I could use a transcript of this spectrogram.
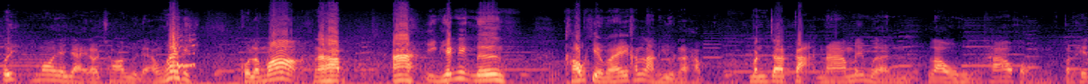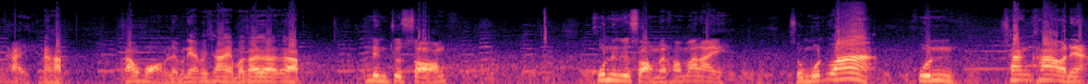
เฮ้ยหม้อใหญ่ๆเราชอบอยู่แล้วเฮ้ยคนละหม้อนะครับอะอีกเทคนิคนึงเขาเขียนไว้ข้างหลังอยู่นะครับ มันจะกะน้ำไม่เหมือนเราหุงข้าวของประเทศไทยนะครับข้าวหอมอะไรพวกเนี้ยไม่ใช่ มันก็จะแบบ1.2คูณ1.2หมายความว่าอะไร สมมุติว่าคุณช่างข้าวอันเนี้ย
